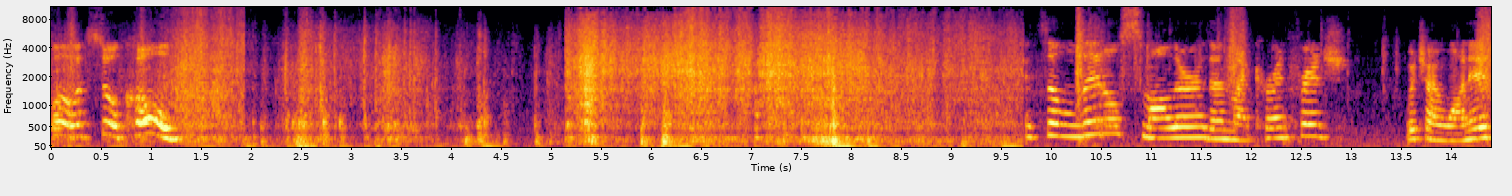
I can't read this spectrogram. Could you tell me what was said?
Whoa, it's so cold. It's a little smaller than my current fridge, which I wanted.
